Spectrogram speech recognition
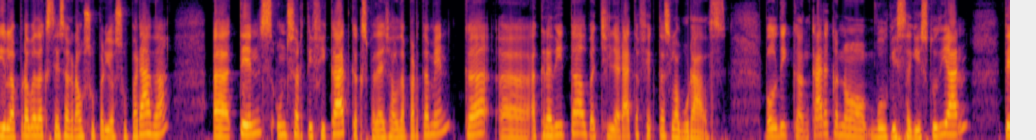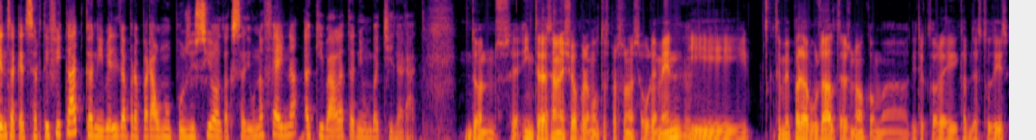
i la prova d'accés a grau superior superada eh, tens un certificat que expedeix el departament que eh, acredita el batxillerat a efectes laborals. Vol dir que encara que no vulguis seguir estudiant, tens aquest certificat que a nivell de preparar una oposició o d'accedir a una feina equival a tenir un batxillerat. Doncs eh, interessant això per a moltes persones segurament mm. i també per a vosaltres, no? com a directora i cap d'estudis,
